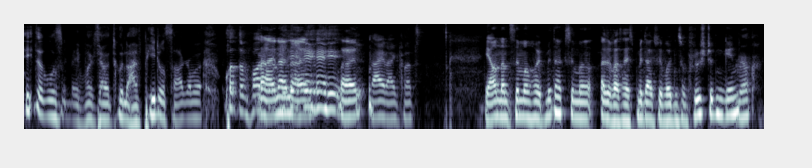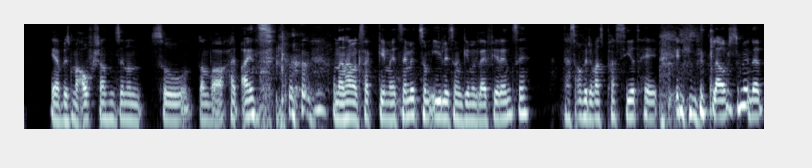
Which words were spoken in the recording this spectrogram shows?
Heteros. Ich wollte ja Two and a half Pedos sagen, aber what the fuck? Nein, nein, nein, nein. Nein, nein, Quatsch. Ja, und dann sind wir heute Mittag, sind wir, also was heißt mittags, wir wollten zum Frühstücken gehen. Ja. Ja, bis wir aufgestanden sind und so, dann war halb eins. und dann haben wir gesagt, gehen wir jetzt nicht mit zum Ile, sondern gehen wir gleich Firenze. Da ist auch wieder was passiert, hey. Glaubst du mir nicht?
